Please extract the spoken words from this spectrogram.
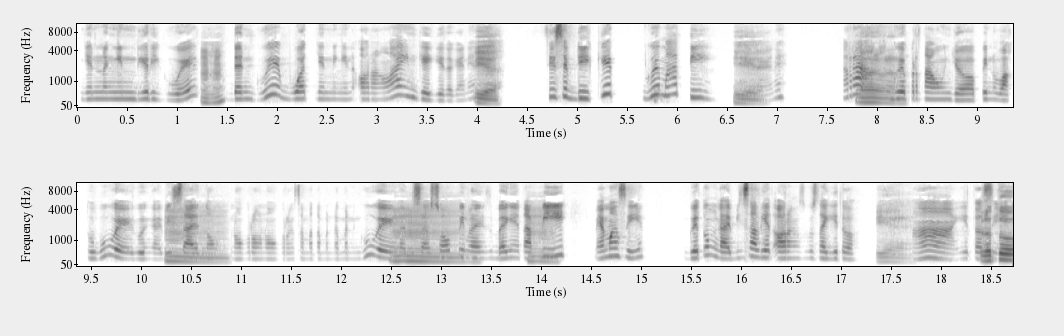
nyenengin diri gue Mhm. dan gue buat nyenengin orang lain kayak gitu kan ya iya sisip dikit gue mati gitu Iya. kan ya. karena gue pertanggung jawabin waktu gue gue nggak bisa Hmm. nong- nongkrong-nongkrong sama teman-teman gue nggak bisa shopping Hmm. dan lain sebagainya tapi memang sih gue tuh nggak bisa lihat orang susah gitu. Iya. Ah itu lu sih. tuh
